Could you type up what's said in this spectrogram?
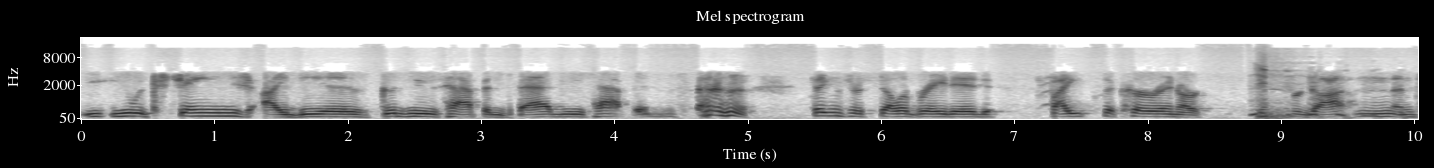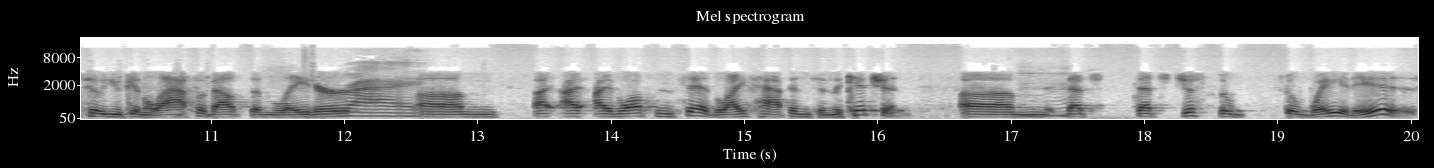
You, you exchange ideas. Good news happens. Bad news happens. Things are celebrated. Fights occur and are forgotten until you can laugh about them later. Right. Um, I, I, I've often said life happens in the kitchen. Um, That's that's just the the way it is.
